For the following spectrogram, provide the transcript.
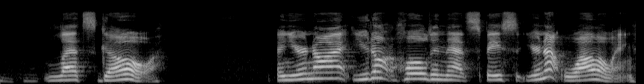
Mm-hmm. Let's go. And you're not you don't hold in that space. You're not wallowing.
